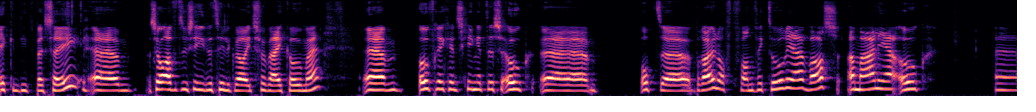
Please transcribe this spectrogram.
ik niet per se. Um, zo af en toe zie je natuurlijk wel iets voorbij komen. Um, overigens ging het dus ook uh, op de bruiloft van Victoria was Amalia ook uh,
